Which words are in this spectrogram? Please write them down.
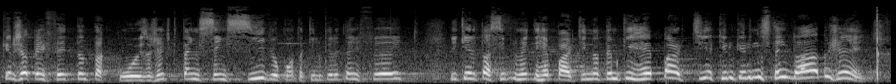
que Ele já tem feito tanta coisa, gente que está insensível quanto aquilo que Ele tem feito, e que Ele está simplesmente repartindo, nós temos que repartir aquilo que Ele nos tem dado, gente.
